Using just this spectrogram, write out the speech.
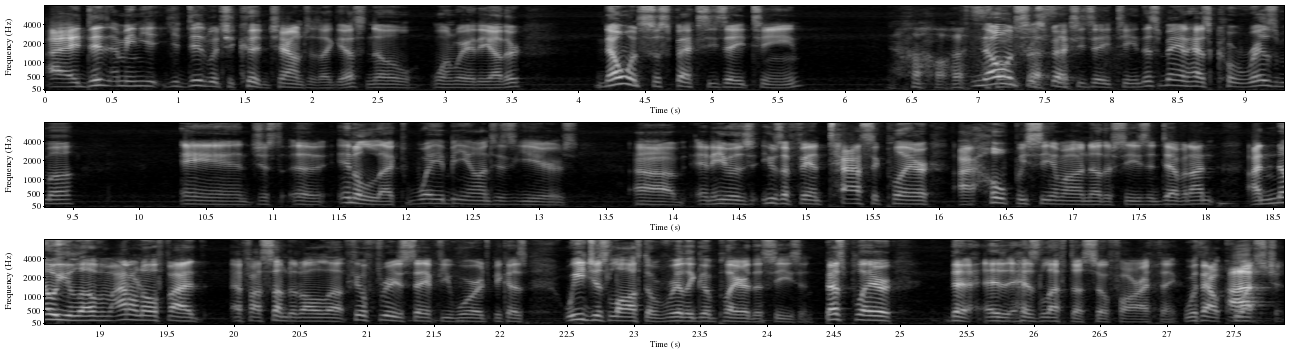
I did. I mean, you, you did what you could in challenges, I guess. No one way or the other. No one suspects he's 18. Oh, no so one suspects he's 18. This man has charisma and just uh, intellect way beyond his years. Uh, and he was he was a fantastic player. I hope we see him on another season, Devin. I I know you love him. I don't know if I if I summed it all up. Feel free to say a few words because we just lost a really good player this season, best player that has left us so far. I think without question.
